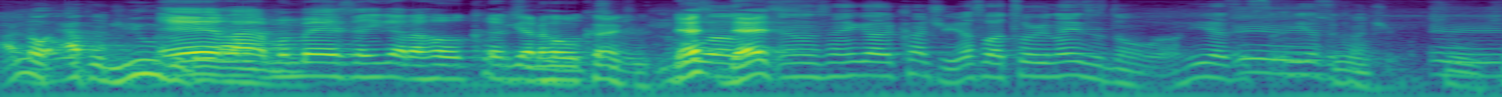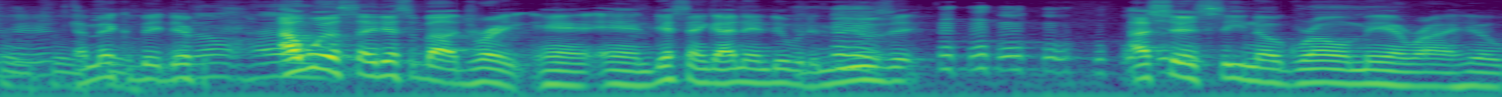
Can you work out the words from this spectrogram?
I know Apple Music. And they like already- my man said, he got a whole country. you got a whole with him, country. too. Who That's else? that's You know what I'm saying? He got a country. That's why Tory Lanez is doing well. He has a, he has a country. True, true, mm-hmm. true, true. that make a true. big difference. don't have- I will say this about Drake, and and this ain't got nothing to do with the music. I shouldn't see no grown men around here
